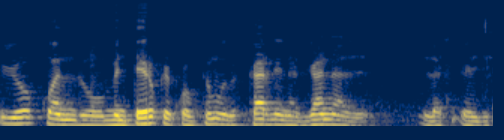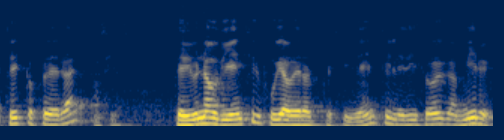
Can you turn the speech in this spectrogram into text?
yo cuando me entero que Cuauhtémoc Cárdenas gana el Distrito Federal, Así es. pedí una audiencia y fui a ver al presidente y le dije, oiga, mire,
